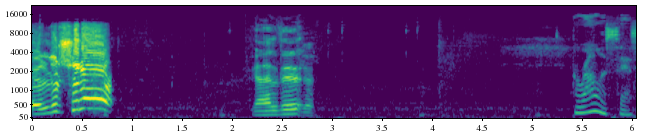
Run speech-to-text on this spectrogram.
Öldür şunu. Geldi. Güzel. Paralysis.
